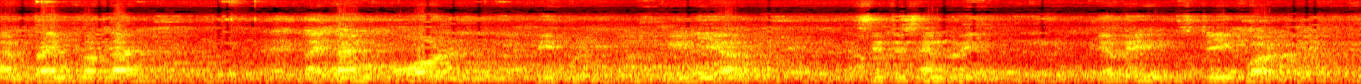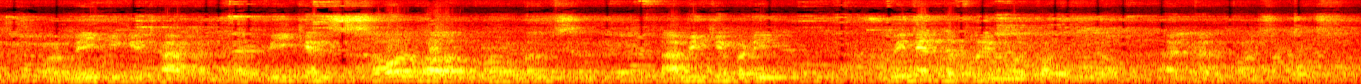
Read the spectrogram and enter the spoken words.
I am trying for that. I thank all people, media, the citizenry, every stakeholder for making it happen, that we can solve our problems amicably within the framework of law and constitution.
